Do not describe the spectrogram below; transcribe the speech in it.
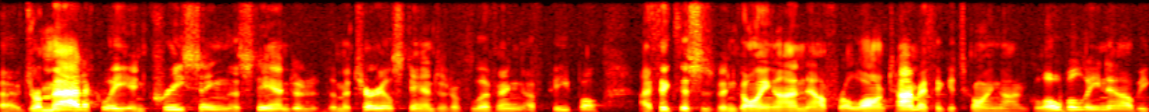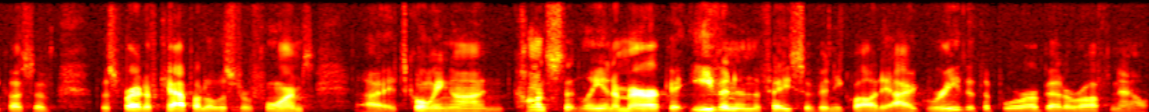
uh, dramatically increasing the standard, the material standard of living of people. I think this has been going on now for a long time. I think it's going on globally now because of the spread of capitalist reforms. Uh, it's going on constantly in America, even in the face of inequality. I agree that the poor are better off now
